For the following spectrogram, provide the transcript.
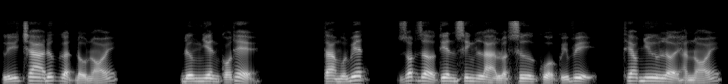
Lý Cha Đức gật đầu nói. Đương nhiên có thể. Ta muốn biết, rót giờ tiên sinh là luật sư của quý vị, theo như lời hắn nói,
